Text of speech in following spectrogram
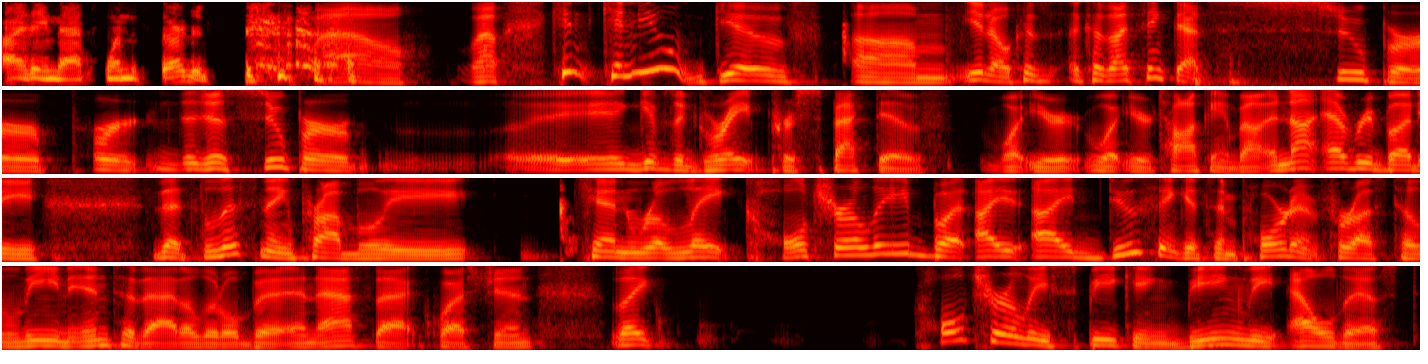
I think that's when it started. wow. Wow. Can can you give um you know cuz cuz I think that's super per, just super it gives a great perspective what you're what you're talking about, and not everybody that's listening probably can relate culturally, but I, I do think it's important for us to lean into that a little bit and ask that question. Like, culturally speaking, being the eldest,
